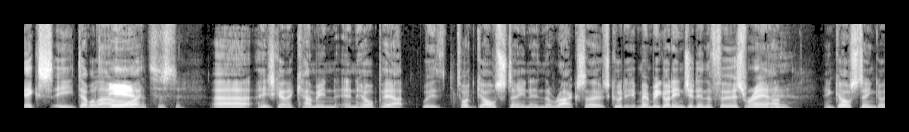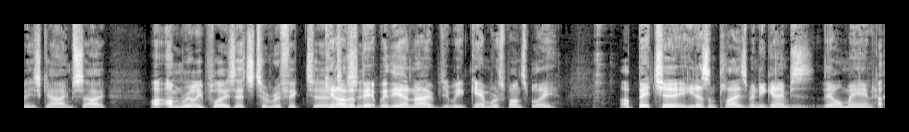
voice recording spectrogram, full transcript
X E R R I. Yeah, it's just. Uh, he's going to come in and help out with Todd Goldstein in the ruck. So it's good. Remember, he got injured in the first round, yeah. and Goldstein got his game. So I, am really pleased. That's terrific. To, Can to I have see. a bet with you? I know we gamble responsibly. I bet you he doesn't play as many games as the old man.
